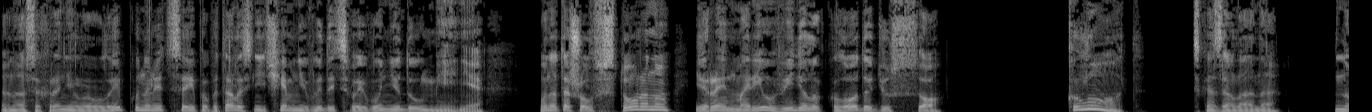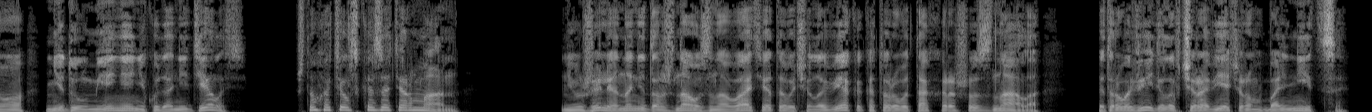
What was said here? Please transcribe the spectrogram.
Она сохранила улыбку на лице и попыталась ничем не выдать своего недоумения. Он отошел в сторону, и Рейн-Мари увидела Клода Дюссо. «Клод», — сказала она. Но недоумение никуда не делось. Что хотел сказать Арман? Неужели она не должна узнавать этого человека, которого так хорошо знала, которого видела вчера вечером в больнице?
